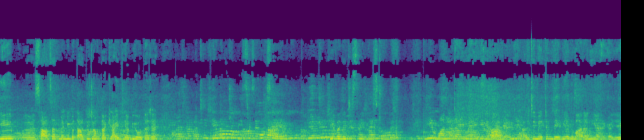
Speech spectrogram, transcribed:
ये अ, साथ साथ मैं भी बताती जाऊँ ताकि आइडिया भी होता जाए। अच्छा ये वाले जो पीसेज है ना सारे ये वाले जिस ये स्टूल है ये वन टाइम है ये रुबाब ने अल्टीमेटम दे दिया दोबारा नहीं आएगा ये।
